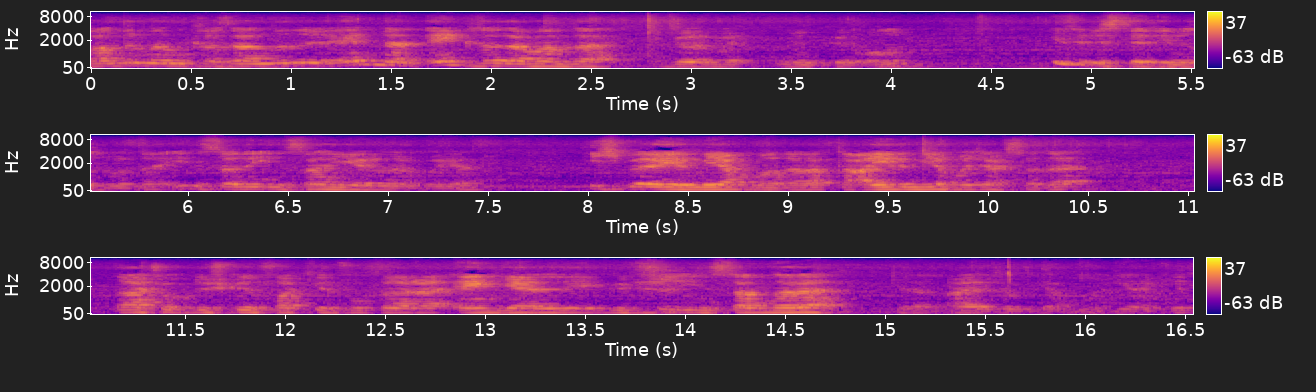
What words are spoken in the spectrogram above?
bandırmanın kazandığını hemen en kısa zamanda görmek mümkün olur. Bizim istediğimiz burada insanı insan yerine koyan, hiçbir ayrımı yapmadan hatta ayrım yapacaksa da daha çok düşkün fakir, fukara, engelli, güçsüz insanlara biraz ayrıcalık yapmak gerekir.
